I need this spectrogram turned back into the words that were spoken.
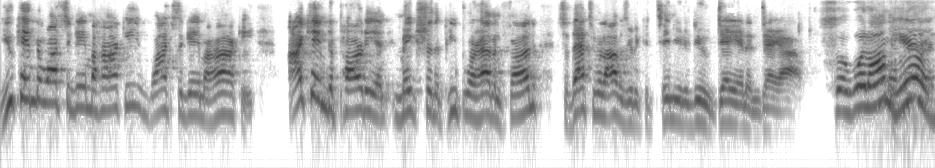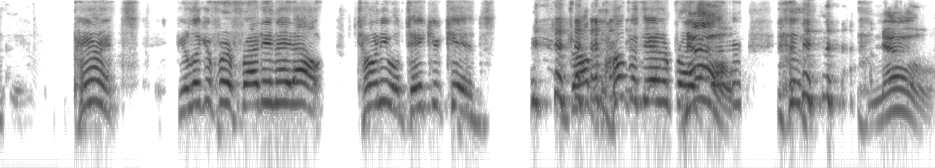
You came to watch the game of hockey, watch the game of hockey. I came to party and make sure that people are having fun. So that's what I was going to continue to do day in and day out. So what I'm hearing, parents, if you're looking for a Friday night out, Tony will take your kids, drop them off at the Enterprise no. Center. no.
